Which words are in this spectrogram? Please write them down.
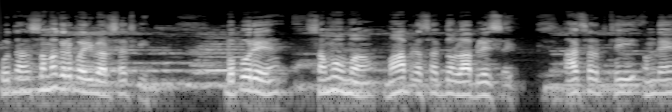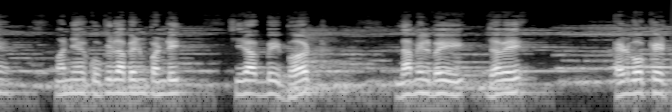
પોતાના સમગ્ર પરિવાર સાથે બપોરે સમૂહમાં મહાપ્રસાદનો લાભ લેશે આ તરફથી અમને માન્ય કોકિલાબેન પંડિત, ચિરાગભાઈ ભટ્ટ, લામિલભાઈ દવે, એડવોકેટ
